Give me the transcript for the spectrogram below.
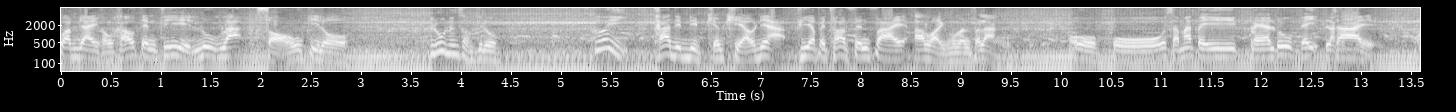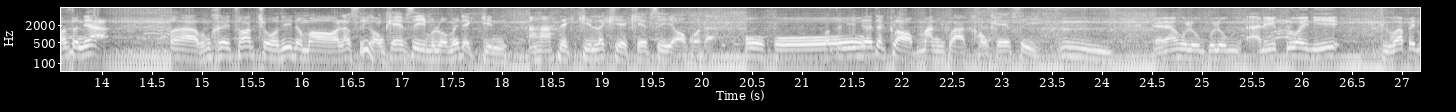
ความใหญ่ของเขาเต็มที่ลูกละ 2 กิโล ลูกหนึ่งสองกิโล เฮ้ย ถ้าดิบๆเขียวๆเนี่ยพี่เอาไปทอดเฟรนช์ฟรายอร่อยกว่ามันฝรั่ง โอ้โห สามารถไปแปรรูปได้หลากหใช่ลายเพราะตัวเนี้ยเอ่อผมเคยทอดโชว์ที่เดอะมอลล์แล้วซื้อของ KFC มารวมให้เด็กกิน อะฮะ เด็กกินแล้วเขี่ย KFC ออกหมดอะโอ้โหเพราะตัวนี้เนื้อจะกรอบมันกว่าของ KFC อืมเดี๋ยวนะคุณลุงคุณลุง อันนี้กล้วยนี้ถือว่าเป็น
